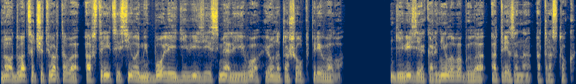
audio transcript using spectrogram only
но 24-го австрийцы силами более дивизии смяли его, и он отошел к перевалу. Дивизия Корнилова была отрезана от Росток.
